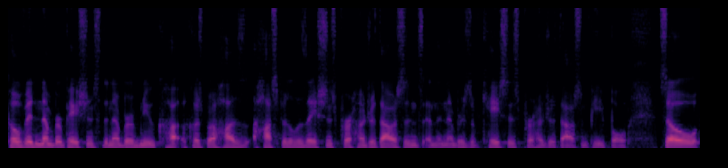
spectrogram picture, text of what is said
COVID number of patients, the number of new hospitalizations per 100,000, and the numbers of cases per 100,000 people. So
